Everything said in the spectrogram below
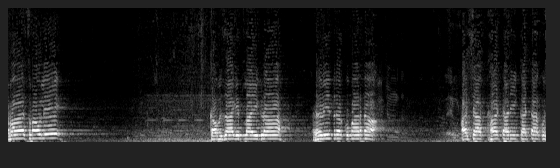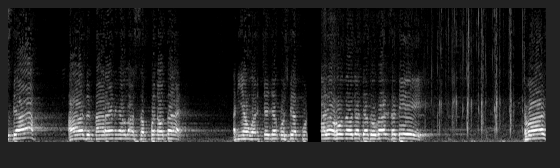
शबास माऊले. कब्जा घेतला इकडं रवींद्र कुमारनं. अशा खाट आणि काटा कुस्त्या आज नारायणगावला संपन्न होत आहे आणि या वरच्या ज्या कुस्त्यात पुन्हा होऊन जाऊ द्या त्या दोघांसाठी. शबास.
